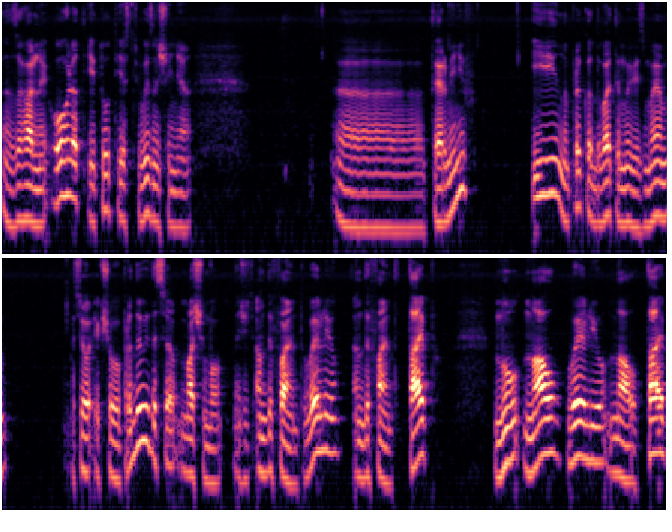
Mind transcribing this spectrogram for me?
загальний огляд, і тут є визначення е, термінів. І, наприклад, давайте ми візьмемо. Ось, якщо ви придивитеся, бачимо значить, undefined value, undefined type, ну, null value, null type.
